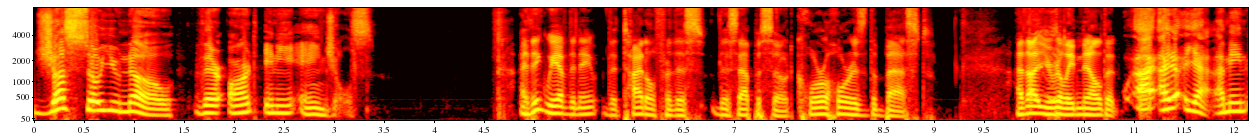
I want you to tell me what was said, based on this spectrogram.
just so you know, there aren't any angels. I think we have the name, the title for this this episode. Korihor is the best. I thought you really nailed it. I, I yeah, I mean,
